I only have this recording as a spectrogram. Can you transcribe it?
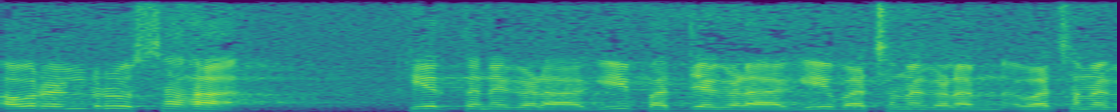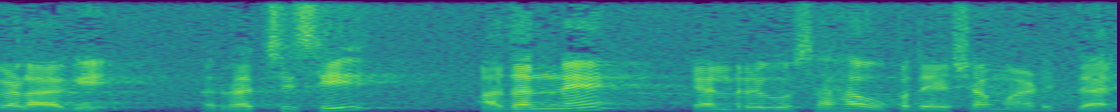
ಅವರೆಲ್ಲರೂ ಸಹ ಕೀರ್ತನೆಗಳಾಗಿ, ಪದ್ಯಗಳಾಗಿ ವಚನಗಳನ್ನು ವಚನಗಳಾಗಿ ರಚಿಸಿ ಅದನ್ನೇ ಎಲ್ರಿಗೂ ಸಹ ಉಪದೇಶ ಮಾಡಿದ್ದಾರೆ.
